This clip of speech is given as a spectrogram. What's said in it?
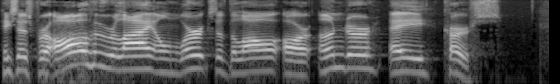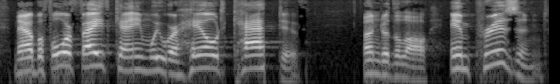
He says, For all who rely on works of the law are under a curse. Now, before faith came, we were held captive under the law, imprisoned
